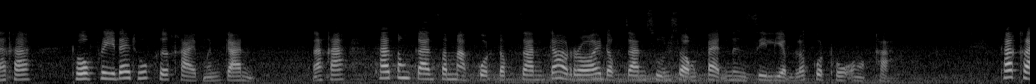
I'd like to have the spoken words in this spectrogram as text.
นะคะ โทรฟรีได้ทุกเครือข่ายเหมือนกันนะคะ ถ้าต้องการสมัครกดดอกจัน 900 ดอกจัน 0281 สี่เหลี่ยมแล้วกดโทรออกค่ะ ถ้าใคร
